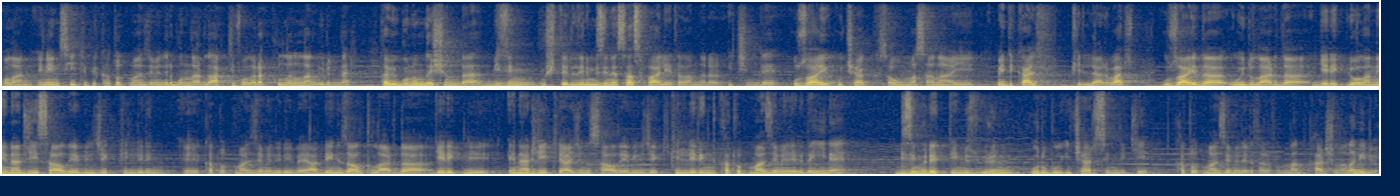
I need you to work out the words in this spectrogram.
olan NMC tipi katot malzemeleri bunlar da aktif olarak kullanılan ürünler. Tabii bunun dışında bizim müşterilerimizin esas faaliyet alanları içinde uzay, uçak, savunma sanayi, medikal piller var. Uzayda, uydularda gerekli olan enerjiyi sağlayabilecek pillerin e, katot malzemeleri veya denizaltılarda gerekli enerji ihtiyacını sağlayabilecek pillerin katot malzemeleri de yine bizim ürettiğimiz ürün grubu içerisindeki katot malzemeleri tarafından karşılanabiliyor.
